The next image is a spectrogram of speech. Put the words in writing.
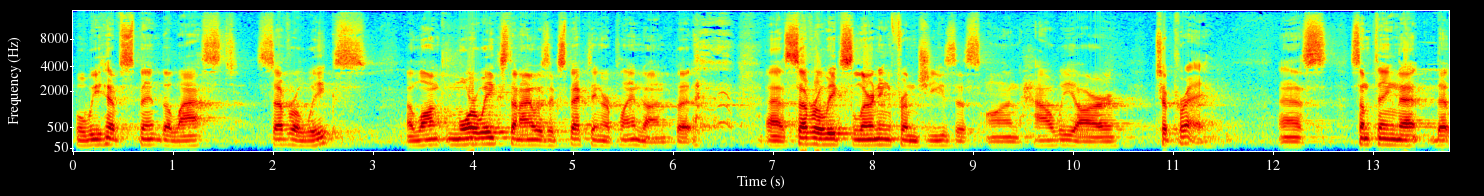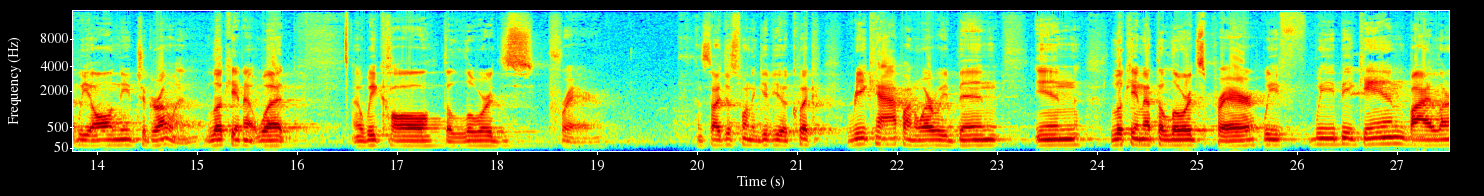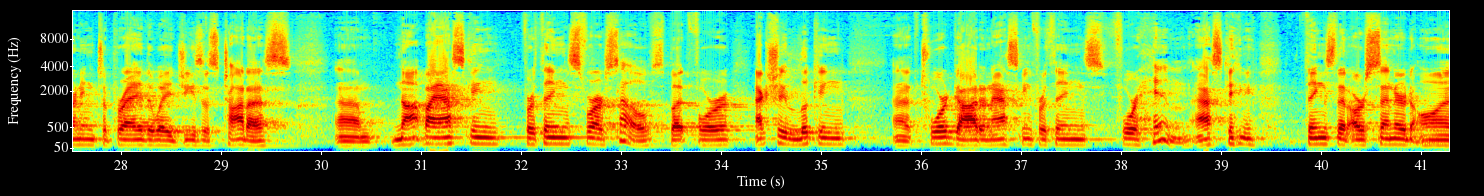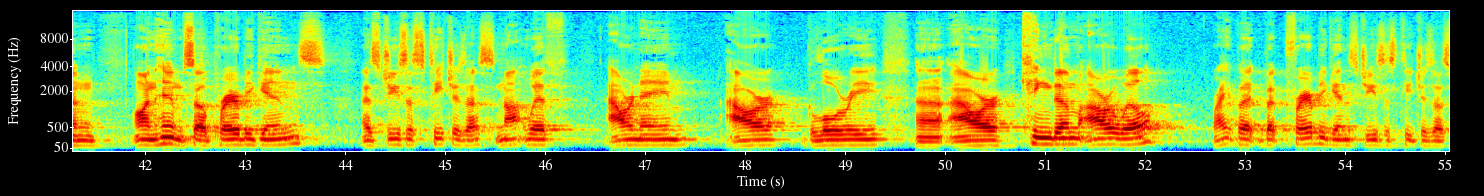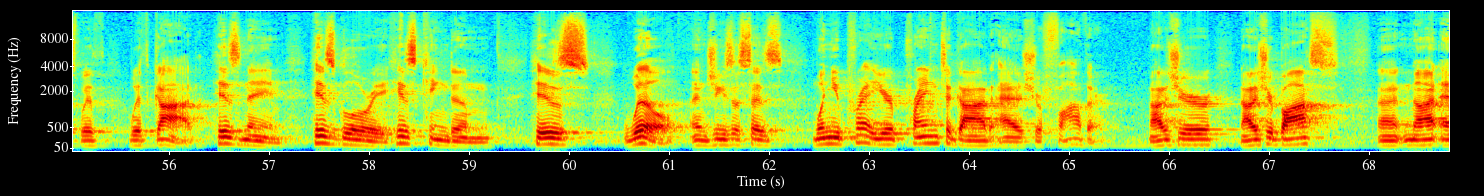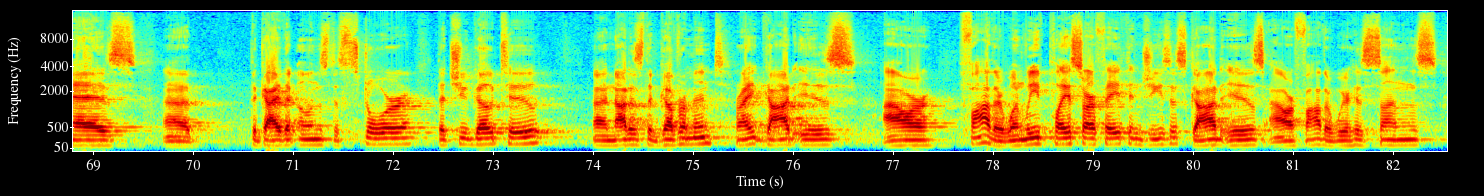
Well, we have spent the last several weeks, a long, more weeks than I was expecting or planned on, but uh, several weeks learning from Jesus on how we are to pray. Uh, something that, that we all need to grow in, looking at what uh, we call the Lord's Prayer. And so I just want to give you a quick recap on where we've been in looking at the Lord's Prayer. We we began by learning to pray the way Jesus taught us um, not by asking for things for ourselves, but for actually looking uh, toward God and asking for things for Him, asking things that are centered on, on Him. So prayer begins, as Jesus teaches us, not with our name, our glory, uh, our kingdom, our will, right? But, but prayer begins, Jesus teaches us, with, with God, His name, His glory, His kingdom, his will. And Jesus says, when you pray, you're praying to God as your father, not as your, not as your boss, uh, not as uh, the guy that owns the store that you go to, uh, not as the government, right? God is our Father. When we place our faith in Jesus, God is our Father. We're His sons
